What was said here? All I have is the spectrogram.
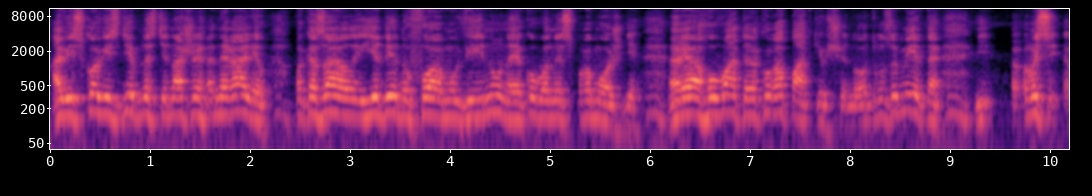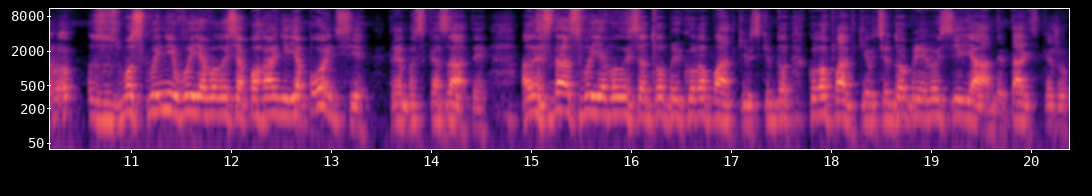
А військові здібності наших генералів показали єдину форму війну, на яку вони спроможні реагувати на Куропатківщину. От розумієте, Росі... З Москвинів виявилися погані японці, треба сказати. Але з нас виявилися добрі Куропатківські, до... Куропатківці, добрі росіяни, так скажу.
